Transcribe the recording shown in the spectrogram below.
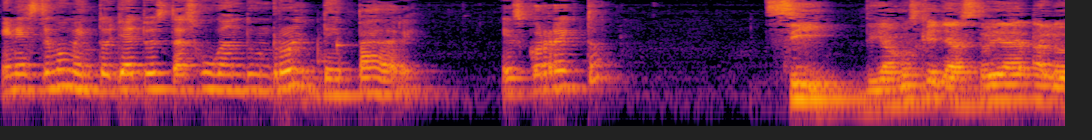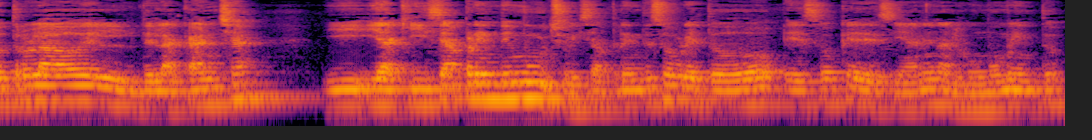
en este momento ya tú estás jugando un rol de padre. ¿Es correcto? Sí, digamos que ya estoy al otro lado de la cancha y, y, aquí se aprende mucho y se aprende sobre todo eso que decían en algún momento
